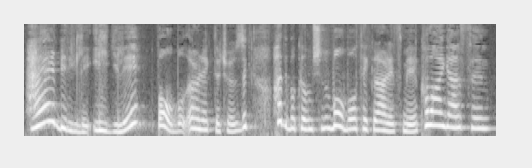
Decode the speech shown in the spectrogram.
Her biriyle ilgili bol bol örnekte çözdük. Hadi bakalım şimdi bol bol tekrar etmeye. Kolay gelsin.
